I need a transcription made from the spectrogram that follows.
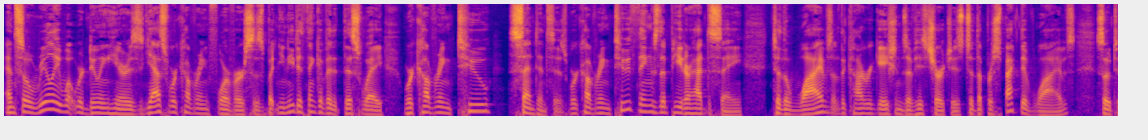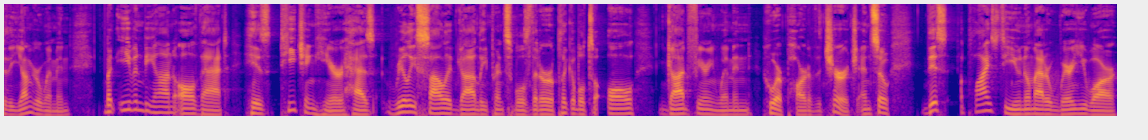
And so, really, what we're doing here is yes, we're covering four verses, but you need to think of it this way we're covering two sentences. We're covering two things that Peter had to say to the wives of the congregations of his churches, to the prospective wives, so to the younger women, but even beyond all that, his teaching here has really solid godly principles that are applicable to all God fearing women who are part of the church. And so this applies to you no matter where you are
